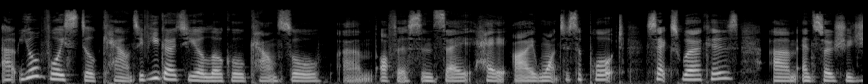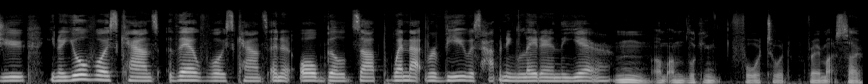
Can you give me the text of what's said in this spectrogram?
uh, your voice still counts. If you go to your local council um, office and say, "Hey, I want to support sex workers," um, and so should you. You know, your voice counts, their voice counts, and it all builds up when that review is happening later in the year. Mm, I'm, I'm looking forward to it very much. So,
